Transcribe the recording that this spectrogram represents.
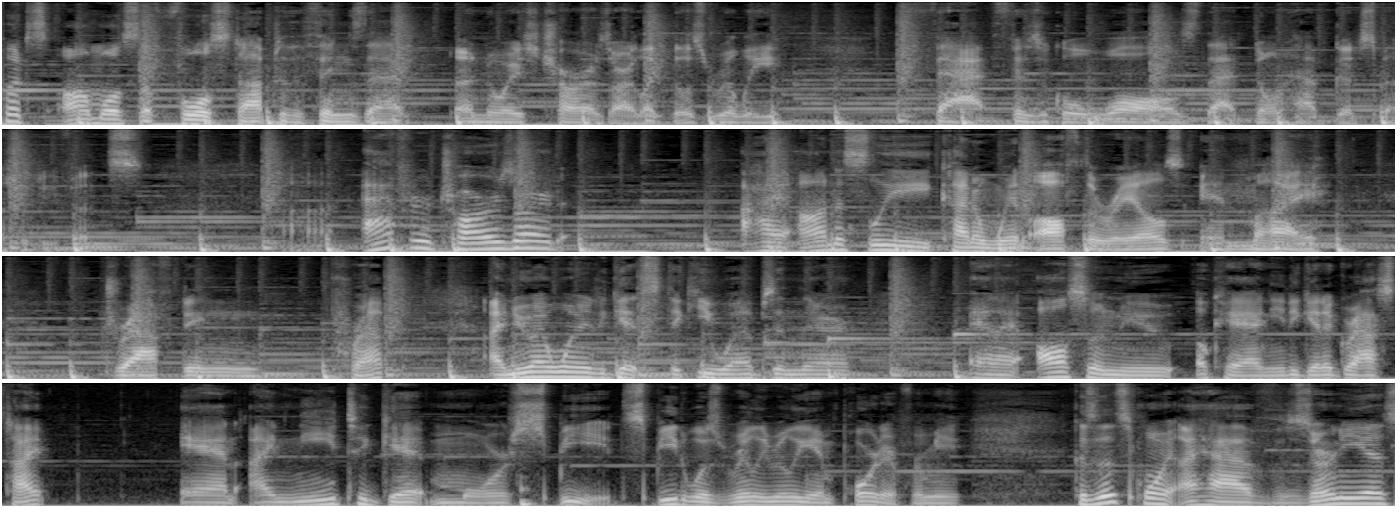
puts almost a full stop to the things that annoys Charizard, like those really fat physical walls that don't have good special defense. Uh, after Charizard, I honestly kind of went off the rails in my drafting prep. I knew I wanted to get sticky webs in there, and I also knew okay, I need to get a grass type, and I need to get more speed. Speed was really, really important for me because at this point I have Xerneas,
